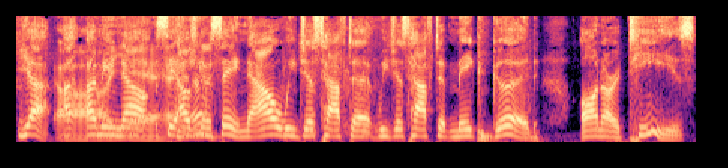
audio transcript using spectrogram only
Yeah, I, I mean now. yeah. See, I was Yeah. going to say now we just have to we just have to make good on our tease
